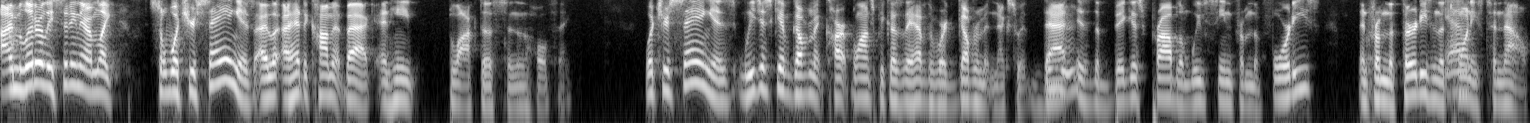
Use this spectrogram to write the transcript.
I'm literally sitting there. I'm like, so what you're saying is, I, I had to comment back and he blocked us and the whole thing. What you're saying is, we just give government carte blanche because they have the word government next to it. That is Mhm. the biggest problem we've seen from the 40s and from the 30s and the Yeah. 20s to now.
